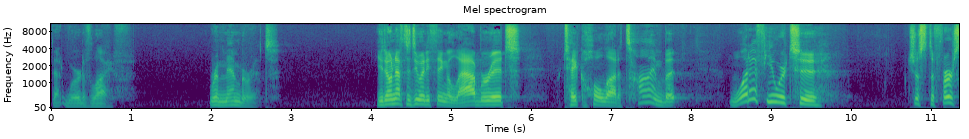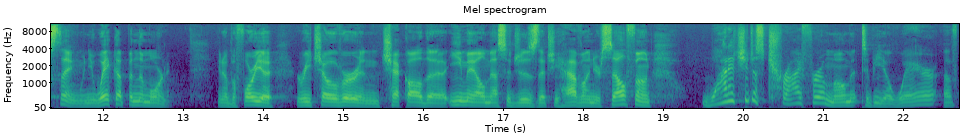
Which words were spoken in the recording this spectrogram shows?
that word of life. Remember it. You don't have to do anything elaborate, take a whole lot of time, but what if you were to just the first thing when you wake up in the morning, you know, before you reach over and check all the email messages that you have on your cell phone, why don't you just try for a moment to be aware of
